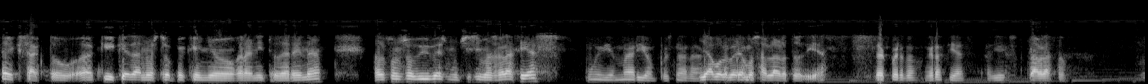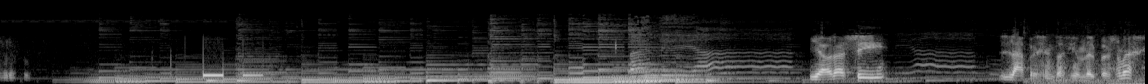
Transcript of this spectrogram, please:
Exacto, aquí queda nuestro pequeño granito de arena. Alfonso Vives, muchísimas gracias. Muy bien, Mario, pues nada. Ya volveremos a hablar otro día. De acuerdo, gracias, adiós. Un abrazo. Un abrazo. Y ahora sí, la presentación del personaje.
